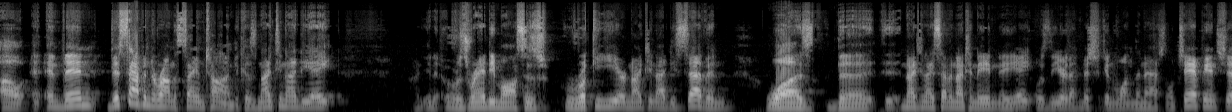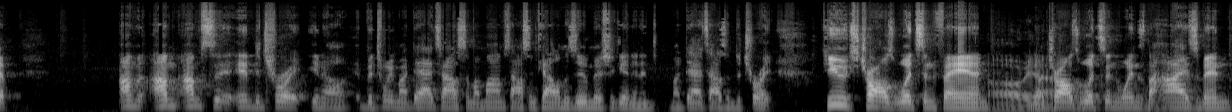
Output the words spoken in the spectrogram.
oh, and- and then this happened around the same time because 1998 it was Randy Moss's rookie year. 1997 was the 1997 1988 was the year that Michigan won the national championship. I'm I'm I'm in Detroit, you know, between my dad's house and my mom's house in Kalamazoo, Michigan, and in my dad's house in Detroit. Huge Charles Woodson fan. oh yeah. You know, Charles Woodson wins the Heisman,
